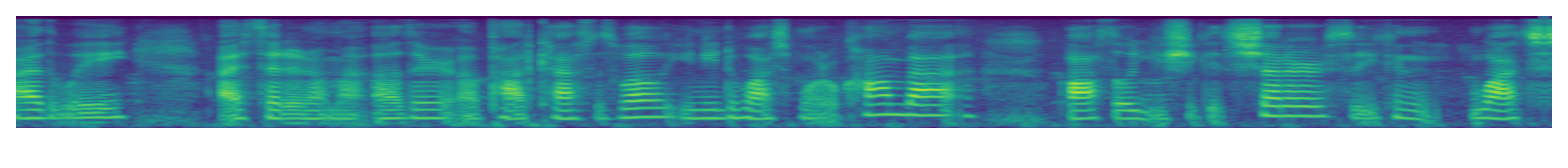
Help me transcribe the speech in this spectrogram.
by the way, I said it on my other uh, podcast as well. You need to watch Mortal Kombat. Also, you should get Shudder so you can watch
